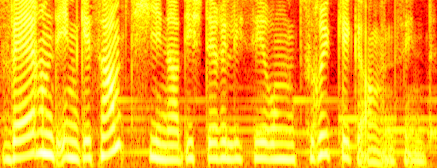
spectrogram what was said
Während in Gesamtchina die Sterilisierungen zurückgegangen sind.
